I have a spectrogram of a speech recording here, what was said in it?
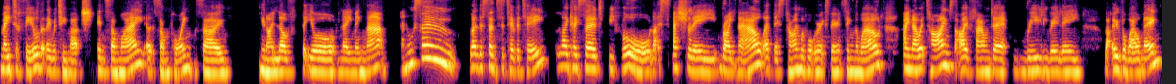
made to feel that they were too much in some way at some point. So, you know, I love that you're naming that. And also, like the sensitivity, like I said before, like especially right now at this time with what we're experiencing in the world, I know at times that I've found it really, really like overwhelming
